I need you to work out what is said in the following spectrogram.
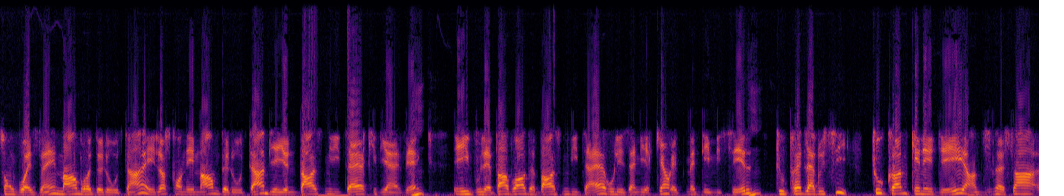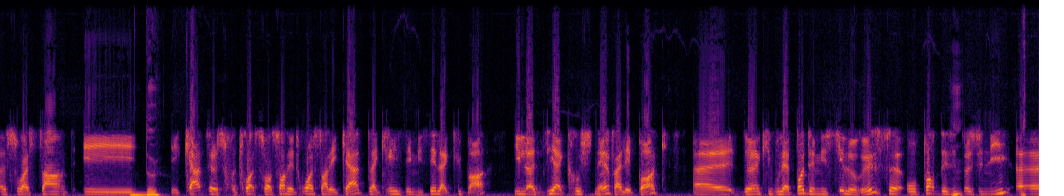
son voisin, membre de l'OTAN. Et lorsqu'on est membre de l'OTAN, bien il y a une base militaire qui vient avec. Et ils voulaient pas avoir de base militaire où les Américains auraient pu mettre des missiles tout près de la Russie. tout comme Kennedy en 1964, 63-64, la crise des missiles à Cuba. Il a dit à Khrushchev à l'époque euh, qu'il ne voulait pas de missiles russes aux portes des États-Unis. Euh.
